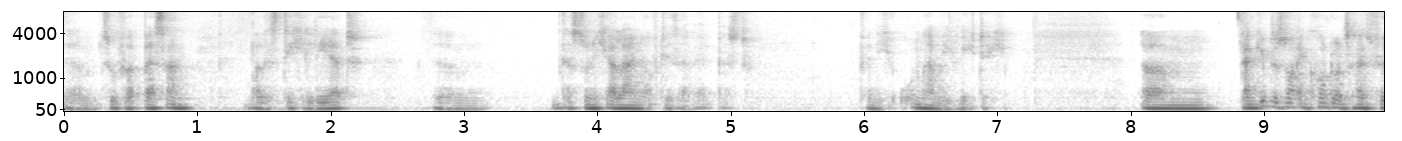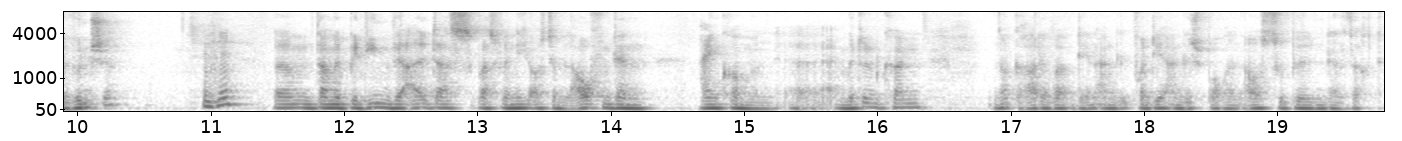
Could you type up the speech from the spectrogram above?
ähm, zu verbessern, weil es dich lehrt, ähm, dass du nicht allein auf dieser Welt bist. Finde ich unheimlich wichtig. Ähm, dann gibt es noch ein Konto, das heißt für Wünsche. Mhm. Ähm, damit bedienen wir all das, was wir nicht aus dem laufenden Einkommen äh, ermitteln können. Na, gerade den von dir angesprochenen Auszubildenden, der sagt,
